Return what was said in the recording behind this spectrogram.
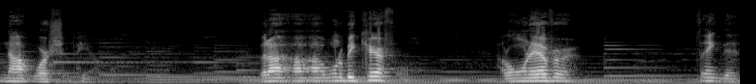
not worship Him? But I, I, I want to be careful. I don't want to ever think that,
